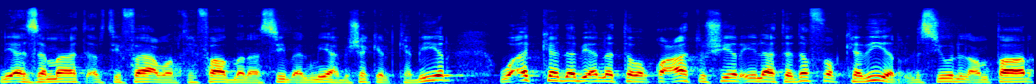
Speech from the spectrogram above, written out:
لأزمات ارتفاع وانخفاض مناسيب المياه بشكل كبير وأكد بأن التوقعات تشير إلى تدفق كبير لسيول الأمطار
